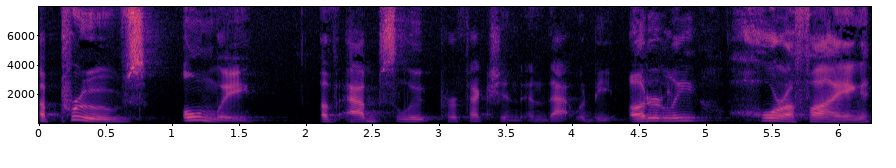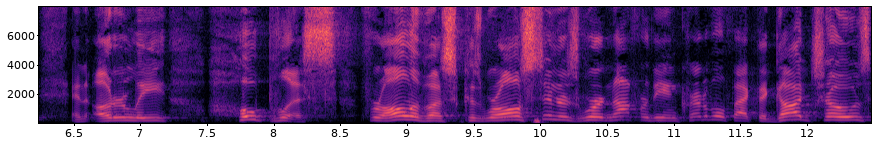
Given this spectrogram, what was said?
approves only of absolute perfection, and that would be utterly horrifying and utterly hopeless for all of us because we're all sinners were it not for the incredible fact that God chose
